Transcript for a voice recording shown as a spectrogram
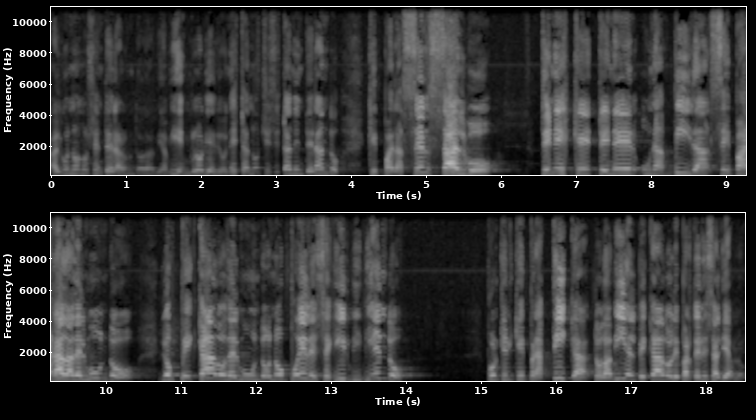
Algunos no se enteraron todavía. Bien, gloria a Dios. En esta noche se están enterando que para ser salvo tenés que tener una vida separada del mundo. Los pecados del mundo no pueden seguir viviendo. Porque el que practica todavía el pecado le pertenece al diablo.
